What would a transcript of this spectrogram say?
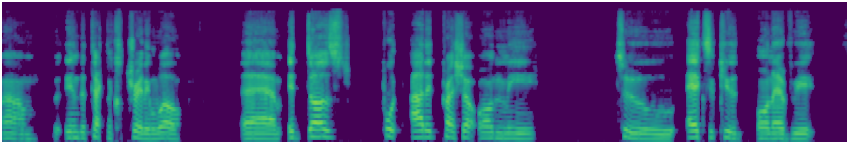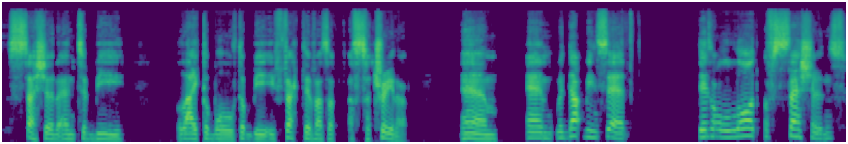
um, in the technical trading world, um, it does put added pressure on me to execute on every session and to be likable, to be effective as a, as a trainer. Um, and with that being said, there's a lot of sessions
